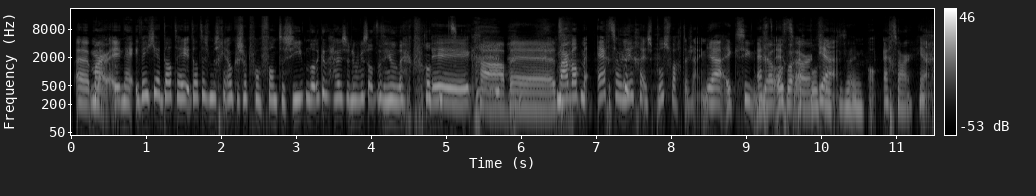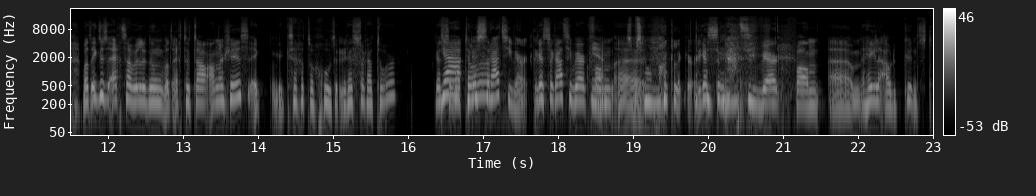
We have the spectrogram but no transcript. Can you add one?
Eh, maar Maar- eh, nee, weet je, dat, dat is misschien ook een soort van fantasie, omdat ik het huis en noem is altijd heel leuk vond. Ik ga bed. Maar wat me echt zou liggen, is boswachter zijn. ja, ik zie Echt, jou ook echt wel echt waar. boswachter Ja. zijn. Oh, echt waar, ja. Wat ik dus echt zou willen doen, wat echt totaal anders is. Ik, ik zeg het toch goed, restaurator? Ja, restauratiewerk. Restauratiewerk van... ja, dat is eh, misschien wel makkelijker. restauratiewerk van ehm, hele oude kunst.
